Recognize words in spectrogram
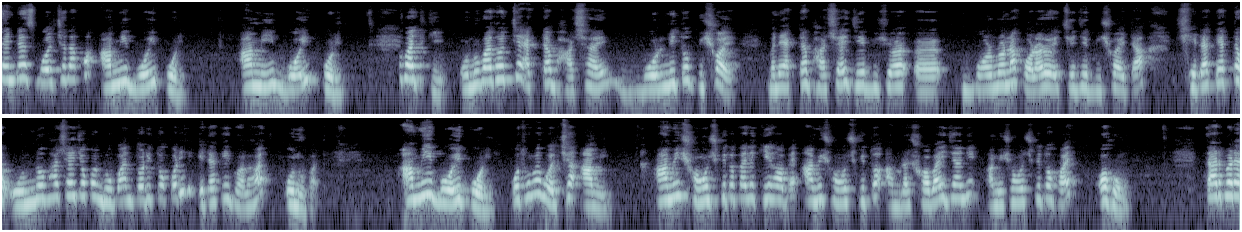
সেন্টেন্স বলছে দেখো, আমি বই পড়ি। আমি বই পড়ি। অনুবাদ কি? অনুবাদ হচ্ছে একটা ভাষায় বর্ণিত বিষয় মানে একটা ভাষায় যে বিষয় বর্ণনা করা রয়েছে যে বিষয়টা, সেটাকে একটা অন্য ভাষায় যখন রূপান্তরিত করি, এটাকেই বলা হয় অনুবাদ। আমি বই পড়ি। প্রথমে বলছে আমি। আমি সংস্কৃত তাহলে কি হবে? আমি সংস্কৃত, আমরা সবাই জানি, আমি সংস্কৃত হয় অহং। তারপরে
